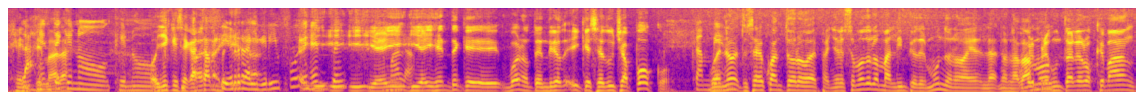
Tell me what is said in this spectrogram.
Gente la gente mala. que no, que no Oye, que se gastan- cierra el grifo. Y, gente y- y hay, mala. y hay gente que, bueno, tendría y que se ducha poco. También. Bueno, tú sabes cuánto los españoles somos de los más limpios del mundo, nos, nos Hombre, lavamos. pregúntale a los que van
